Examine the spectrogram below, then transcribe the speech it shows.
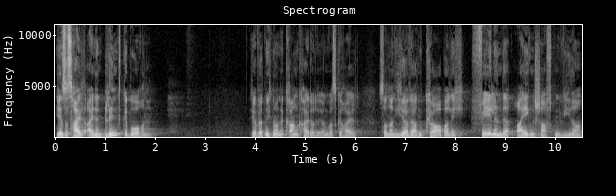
Jesus heilt einen Blindgeborenen. Hier wird nicht nur eine Krankheit oder irgendwas geheilt, sondern hier werden körperlich fehlende Eigenschaften wieder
